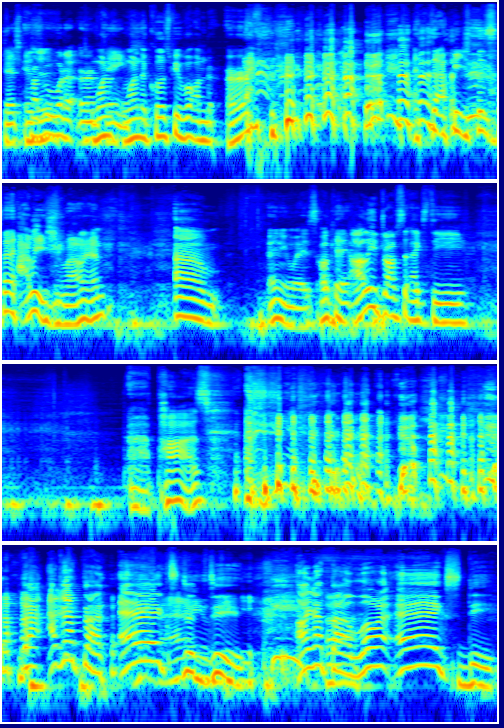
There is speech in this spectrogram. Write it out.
That's Is probably what a herb one, thinks. one of the coolest people on the earth. That's that what you just said? I mean, man. Um, Anyways, okay. Ali drops the XD. Uh, pause. that, I got that XD. I D. I got that lower X D.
